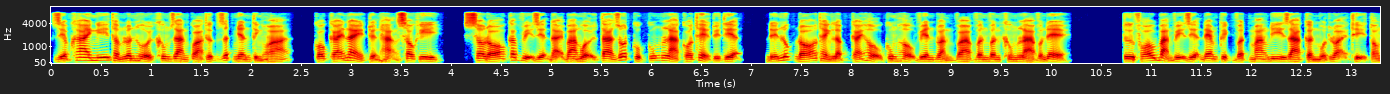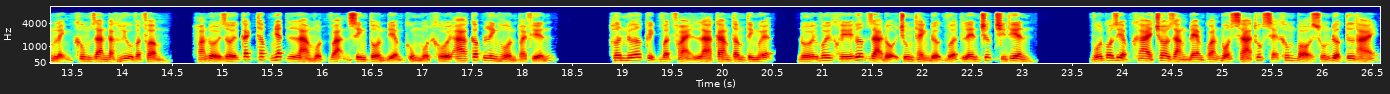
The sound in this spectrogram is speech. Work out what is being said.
Diệp khai nghĩ thầm luân hồi không gian quả thực rất nhân tính hóa, có cái này tuyển hạng sau khi, sau đó các vị diện đại ba muội ta rốt cục cũng là có thể tùy tiện, đến lúc đó thành lập cái hậu cung hậu viên đoàn và vân vân không là vấn đề từ phó bản vị diện đem kịch vật mang đi ra cần một loại thị tòng lệnh không gian đặc hữu vật phẩm, hoán đổi giới cách thấp nhất là một vạn sinh tồn điểm cùng một khối a cấp linh hồn vài phiến. Hơn nữa kịch vật phải là cam tâm tình nguyện, đối với khế ước giả độ trung thành được vượt lên trước chín thiên. Vốn có diệp khai cho rằng đem quán bột xà thuốc sẽ không bỏ xuống được tư thái,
